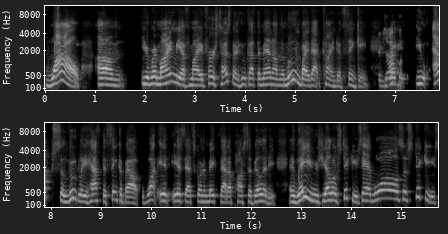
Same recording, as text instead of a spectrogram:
Wow. Um, you remind me of my first husband who got the man on the moon by that kind of thinking. Exactly. You absolutely have to think about what it is that's going to make that a possibility. And they use yellow stickies. They had walls of stickies.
